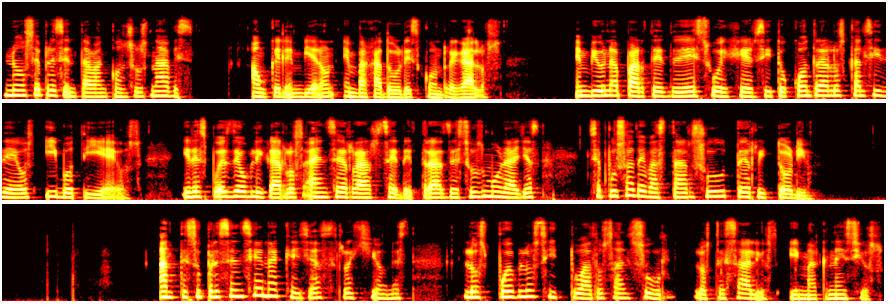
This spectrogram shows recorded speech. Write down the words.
no se presentaban con sus naves, aunque le enviaron embajadores con regalos. Envió una parte de su ejército contra los calcideos y botieos, y después de obligarlos a encerrarse detrás de sus murallas, se puso a devastar su territorio. Ante su presencia en aquellas regiones, los pueblos situados al sur, los tesalios y magnesios,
